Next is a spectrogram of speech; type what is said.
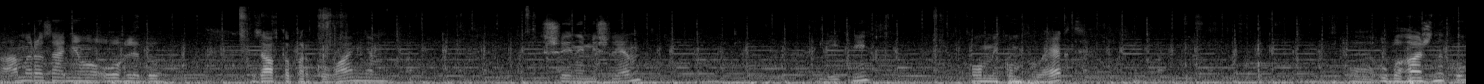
камера заднього огляду з автопаркуванням, шини Мішлен, літні, повний комплект. У багажнику.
